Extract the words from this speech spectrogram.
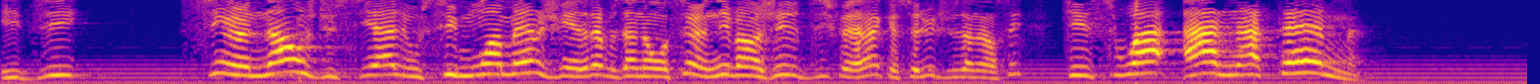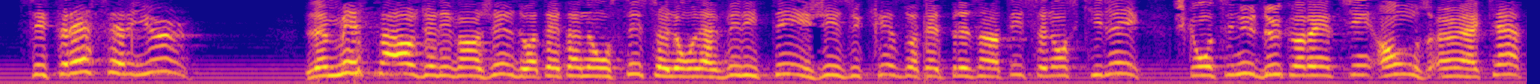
il dit, si un ange du ciel ou si moi-même je viendrais vous annoncer un évangile différent que celui que je vous ai annoncé, qu'il soit anathème. C'est très sérieux. Le message de l'Évangile doit être annoncé selon la vérité et Jésus-Christ doit être présenté selon ce qu'il est. Je continue 2 Corinthiens 11, 1 à 4.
